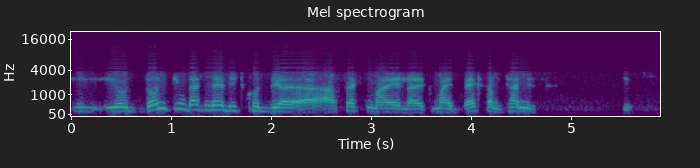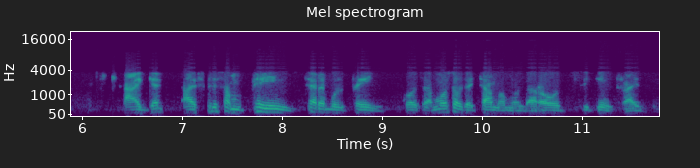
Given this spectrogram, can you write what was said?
you don't think that maybe it could be uh, affect my like my back sometimes I get I feel some pain, terrible pain because most of the time I'm on the road sitting driving.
